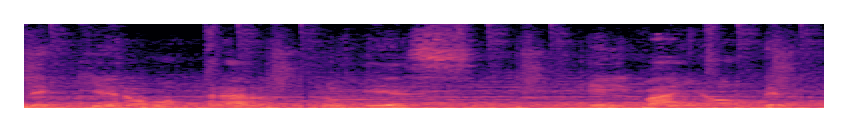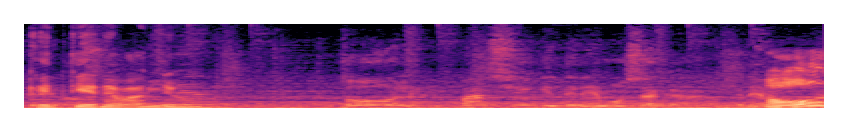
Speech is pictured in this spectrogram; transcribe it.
Les quiero mostrar lo que es el baño del. Que tiene baño. Miren Todo el espacio que tenemos acá. Tenemos Oh.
